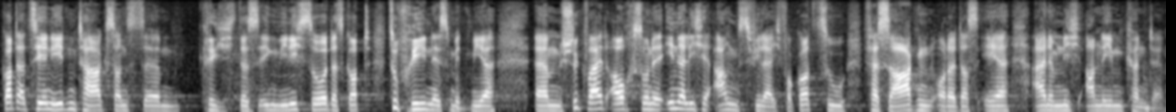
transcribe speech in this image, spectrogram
Gott erzählen jeden Tag, sonst ähm, kriege ich das irgendwie nicht so, dass Gott zufrieden ist mit mir. Ähm, ein Stück weit auch so eine innerliche Angst vielleicht vor Gott zu versagen oder dass er einem nicht annehmen könnte.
